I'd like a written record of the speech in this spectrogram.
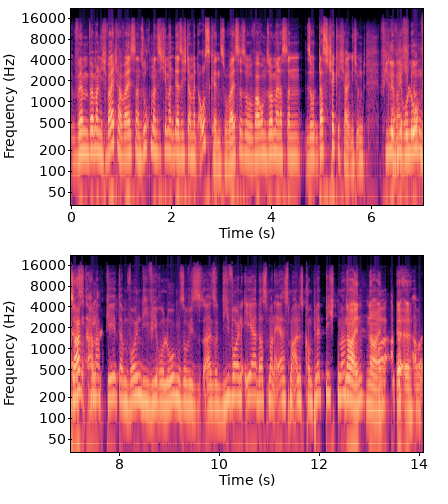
wenn, wenn man nicht weiter weiß, dann sucht man sich jemanden, der sich damit auskennt. So, weißt du, so, warum soll man das dann, so, das checke ich halt nicht. Und viele ja, Virologen glaub, sagen. Wenn es danach geht, dann wollen die Virologen sowieso, also die wollen eher, dass man erstmal alles komplett dicht macht. Nein, nein. Aber, aber, äh, äh. aber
